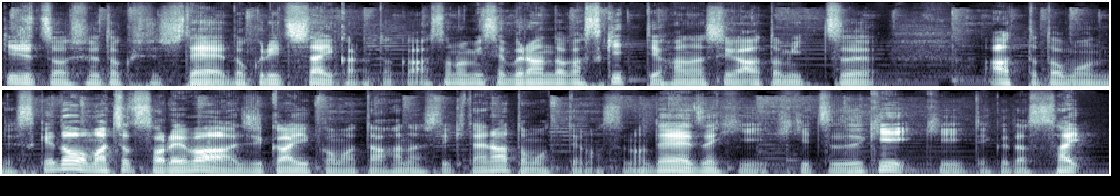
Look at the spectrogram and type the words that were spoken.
技術を習得して独立したいからとか、その店ブランドが好きっていう話があと3つあったと思うんですけど、まあちょっとそれは次回以降また話していきたいなと思ってますので、ぜひ引き続き聞いてください。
